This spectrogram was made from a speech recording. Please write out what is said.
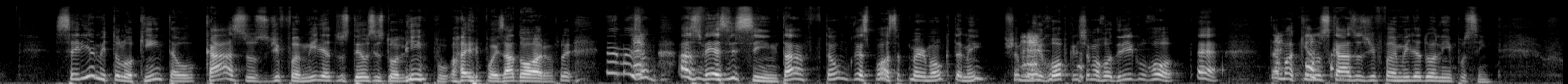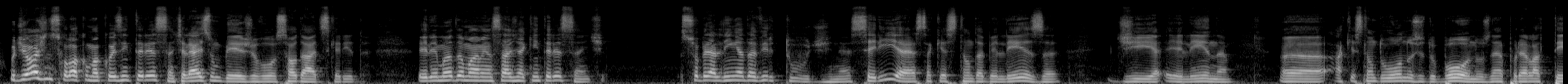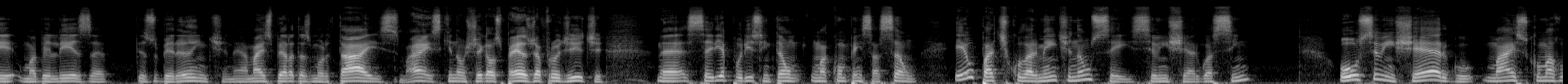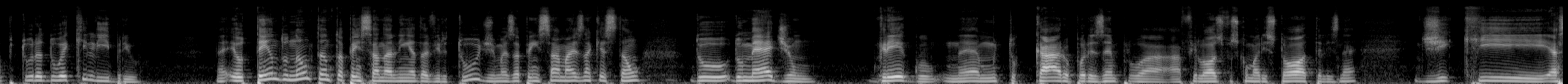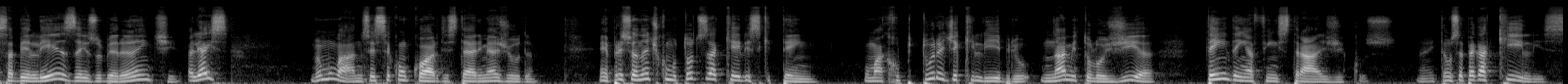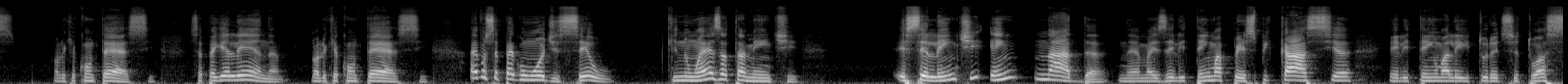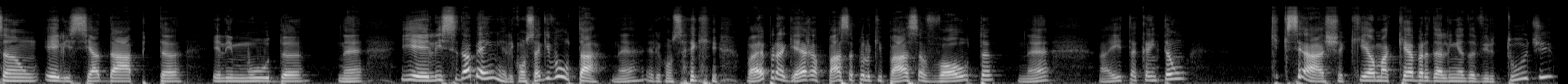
seria Mitoloquinta o casos de família dos deuses do Olimpo? Aí, pois, adoro. Eu falei, é, mas às vezes sim, tá? Então, resposta pro meu irmão, que também chamo de Rô, porque ele chama Rodrigo, Rô. É, estamos aqui nos casos de família do Olimpo, sim. O Diógenes coloca uma coisa interessante. Aliás, um beijo, Rô, saudades, querido. Ele manda uma mensagem aqui interessante sobre a linha da virtude, né? Seria essa questão da beleza de Helena, uh, a questão do ônus e do bônus, né? Por ela ter uma beleza exuberante, né? A mais bela das mortais, mais que não chega aos pés de Afrodite, né? Seria por isso então uma compensação? Eu particularmente não sei se eu enxergo assim ou se eu enxergo mais como a ruptura do equilíbrio, né? Eu tendo não tanto a pensar na linha da virtude, mas a pensar mais na questão do, do médium grego, né? muito caro, por exemplo, a, a filósofos como Aristóteles, né? de que essa beleza exuberante. Aliás, vamos lá, não sei se você concorda, Esther, me ajuda. É impressionante como todos aqueles que têm uma ruptura de equilíbrio na mitologia tendem a fins trágicos. Né? Então você pega Aquiles, olha o que acontece. Você pega Helena, olha o que acontece. Aí você pega um Odisseu, que não é exatamente excelente em nada, né? mas ele tem uma perspicácia, ele tem uma leitura de situação, ele se adapta, ele muda, né? E ele se dá bem, ele consegue voltar, né? Ele consegue, vai para a guerra, passa pelo que passa, volta, né? Aí tá então que, que você acha? Que é uma quebra da linha da virtude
